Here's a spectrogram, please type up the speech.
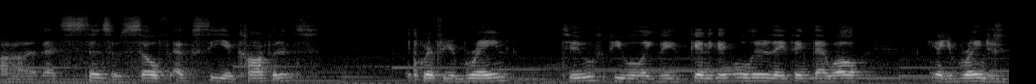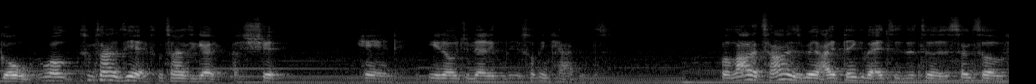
uh, that sense of self-efficacy and confidence. It's great for your brain too. So people like they getting getting older, they think that well, you know, your brain just goes. Well, sometimes yeah, sometimes you get a shit hand, you know, genetically, or something happens. But a lot of times, man, I think that it's, it's a sense of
